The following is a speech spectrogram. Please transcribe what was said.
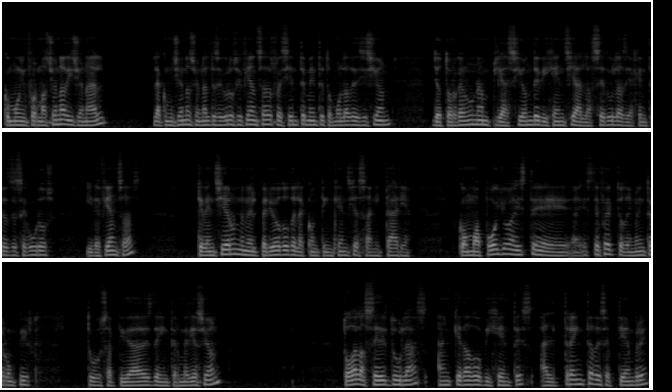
Como información adicional, la Comisión Nacional de Seguros y Fianzas recientemente tomó la decisión de otorgar una ampliación de vigencia a las cédulas de agentes de seguros y de fianzas que vencieron en el periodo de la contingencia sanitaria, como apoyo a este, este efecto de no interrumpir tus actividades de intermediación. Todas las cédulas han quedado vigentes al 30 de septiembre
